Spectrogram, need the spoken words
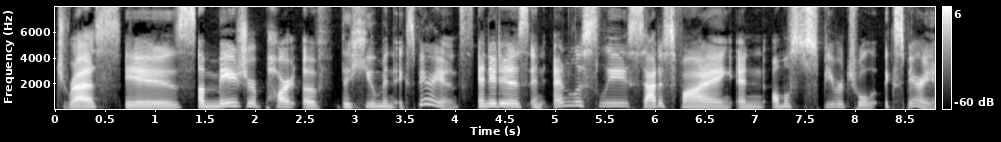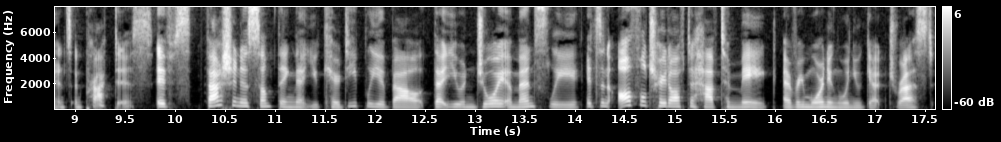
Dress is a major part of the human experience, and it is an endlessly satisfying and almost spiritual experience and practice. If fashion is something that you care deeply about, that you enjoy immensely, it's an awful trade off to have to make every morning when you get dressed.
